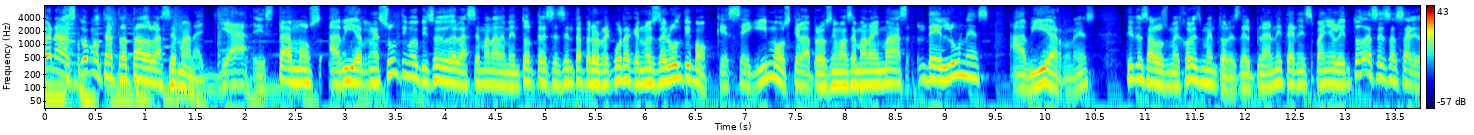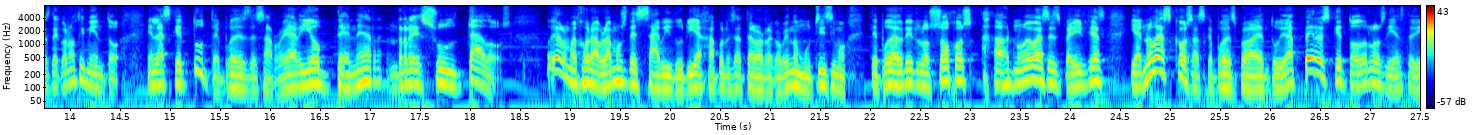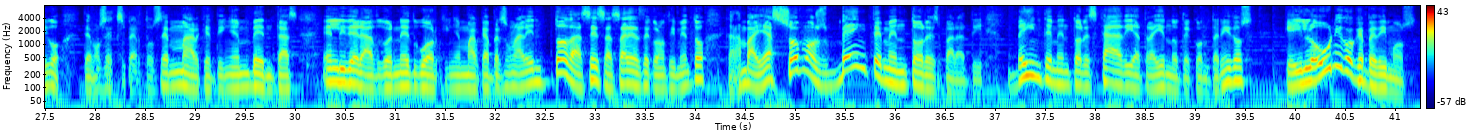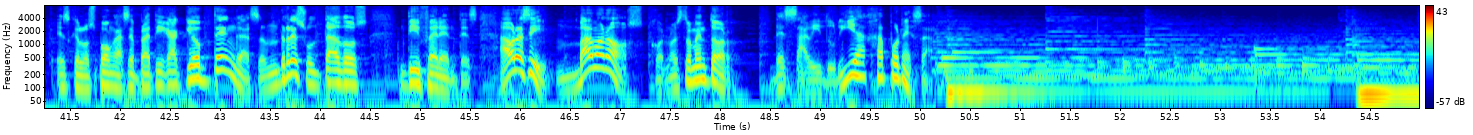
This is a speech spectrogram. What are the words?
Buenas, ¿cómo te ha tratado la semana? Ya estamos a viernes, último episodio de la semana de Mentor 360, pero recuerda que no es el último, que seguimos, que la próxima semana hay más. De lunes a viernes tienes a los mejores mentores del planeta en español en todas esas áreas de conocimiento en las que tú te puedes desarrollar y obtener resultados. Hoy a lo mejor hablamos de sabiduría japonesa, te lo recomiendo muchísimo. Te puede abrir los ojos a nuevas experiencias y a nuevas cosas que puedes probar en tu vida, pero es que todos los días te digo, tenemos expertos en marketing, en ventas, en liderazgo, en networking, en marca personal, en todas esas áreas de conocimiento. Caramba, ya somos 20 mentores para ti. 20 mentores cada día trayéndote contenidos que lo único que pedimos es que los pongas en práctica, que obtengas resultados diferentes. Ahora sí, vámonos con nuestro mentor de sabiduría japonesa.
